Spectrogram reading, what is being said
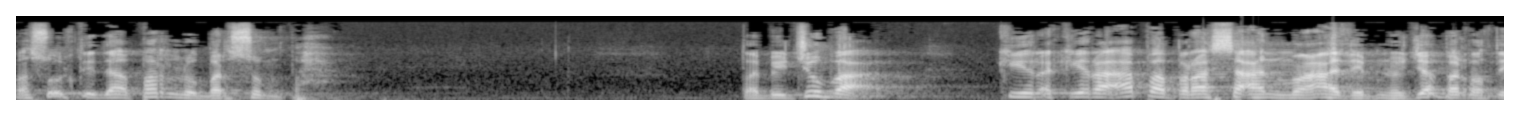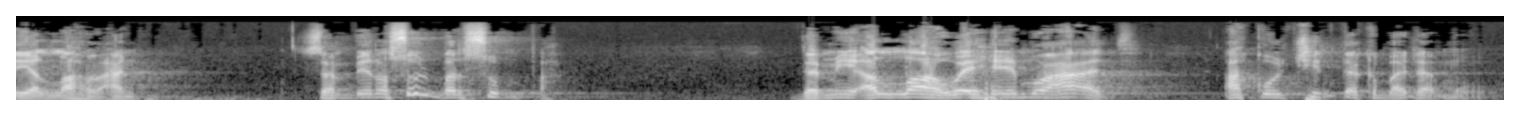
رسول تدا برلو برسمبه طب جبع كيرا كيرا ابا برسان معاذ بن جبل رضي الله عنه sampai Rasul bersumpah demi Allah wahai Muadz aku cinta kepadamu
